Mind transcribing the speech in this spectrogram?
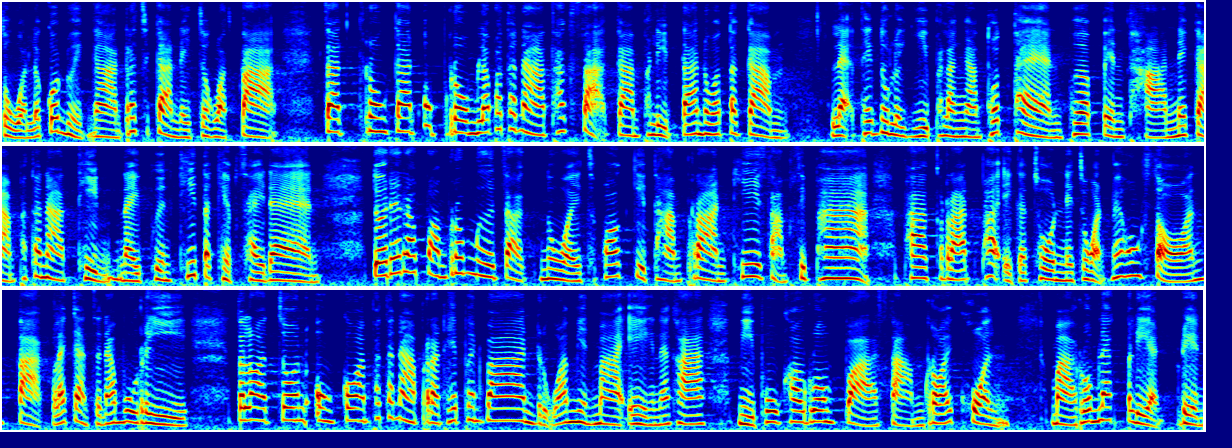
ศวร แล้วก็หน่วยงานราชการในจังหวัดตาก จัดโครงการอบรมและพัฒนาทักษะการผลิตด้านนวัตกรรม และเทคโนโลยีพลังงานทดแทน เพื่อเป็นฐานในการพัฒนาถิ่นในพื้นที่ตะเข็บชายแดน โดยได้รับความร่วมมือจากหน่วยเฉพาะกิจฐานพรานที่ 35 ภาครัฐ ภาคเอกชนในจังหวัดแม่ฮ่องสอน ตากและกาญจนบุรีตลอดจนองค์กรพัฒนาประเทศเพื่อนบ้าน หรือว่าเมียนมาเองนะคะ มีผู้เข้าร่วมกว่า 300 คน มาร่วมแลกเปลี่ยนเรียน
